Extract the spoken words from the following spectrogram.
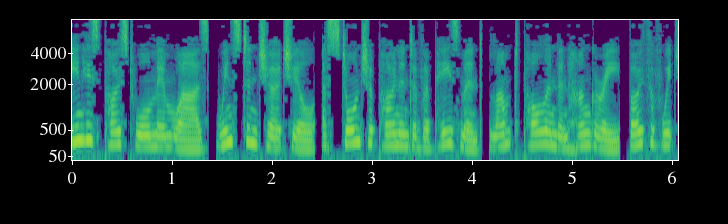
In his post-war memoirs, Winston Churchill, a staunch opponent of appeasement, lumped Poland and Hungary, both of which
